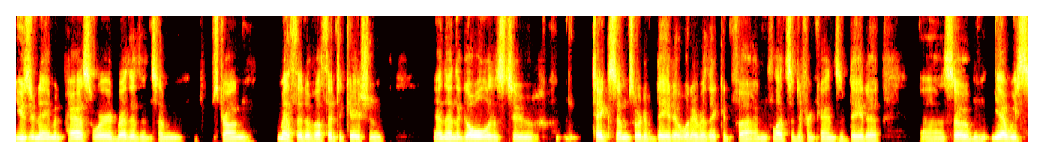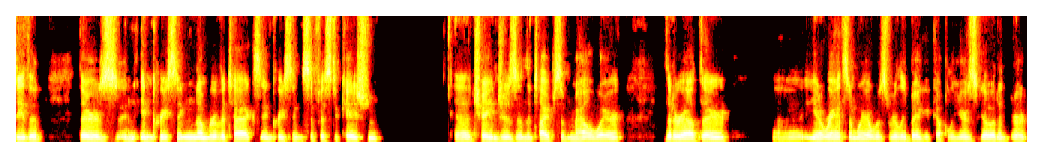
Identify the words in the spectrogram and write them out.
username and password rather than some strong method of authentication. And then the goal is to take some sort of data, whatever they can find, lots of different kinds of data. Uh, so, yeah, we see that there's an increasing number of attacks, increasing sophistication, uh, changes in the types of malware that are out there. Uh, you know, ransomware was really big a couple of years ago, and it,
